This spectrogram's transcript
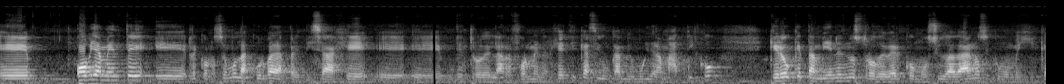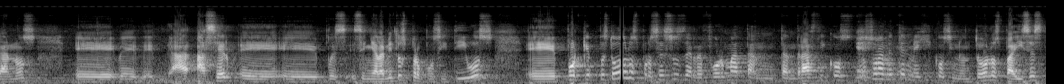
Eh, obviamente eh, reconocemos la curva de aprendizaje eh, dentro de la reforma energética, ha sido un cambio muy dramático. Creo que también es nuestro deber como ciudadanos y como mexicanos eh, hacer eh, eh, pues, señalamientos propositivos, porque pues, todos los procesos de reforma tan, tan drásticos, no solamente en México, sino en todos los países,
